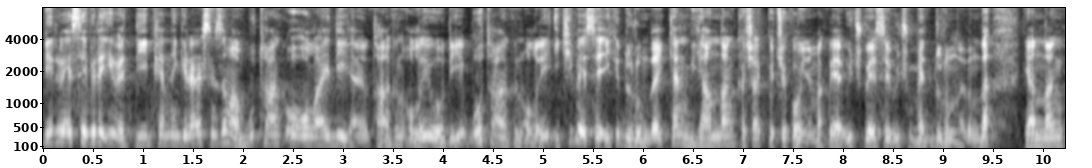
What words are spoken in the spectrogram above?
1 vs 1'e evet DPM'le girersiniz ama bu tank o olay değil. Yani tankın olayı o değil. Bu tankın olayı 2 vs 2 durumdayken bir yandan kaçak göçek oynamak veya 3 vs 3 med durumlarında yandan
